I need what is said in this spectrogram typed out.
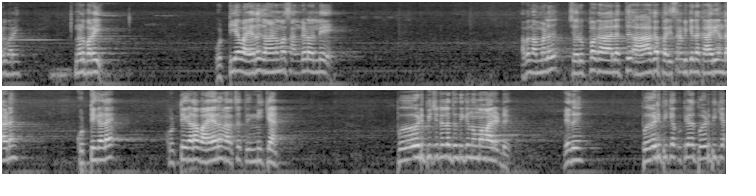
നിങ്ങൾ പറയും. നിങ്ങൾ പറയും. ഒട്ടിയ വയറ് കാണുമ്പോ സങ്കടമല്ലേ? അപ്പൊ നമ്മൾ ചെറുപ്പകാലത്ത് ആകെ പരിശ്രമിക്കുന്ന കാര്യം എന്താണ്? കുട്ടികളെ കുട്ടികളെ വയറ് നിറച്ച് തിന്നിക്കാൻ. പേടിപ്പിച്ചിട്ടല്ല തിന്നിക്കുന്ന ഉമ്മമാരുണ്ട്. ഏത്? പേടിപ്പിക്കുക കുട്ടികളെ പേടിപ്പിക്കുക.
